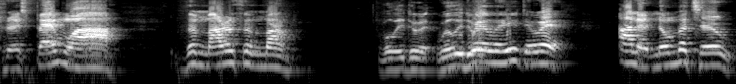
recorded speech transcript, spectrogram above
Chris Benoit. the Marathon Man. Will he do it? Will he do Will it? Will he do it? And at number two.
